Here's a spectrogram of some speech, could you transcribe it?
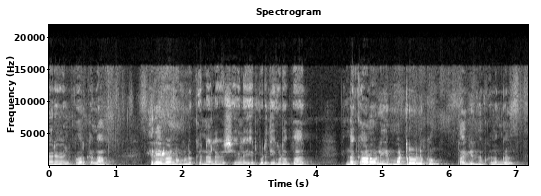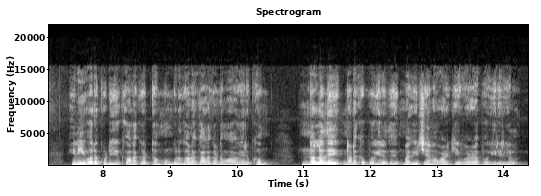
விரைவில் பார்க்கலாம். இறைவன் உங்களுக்கு நல்ல விஷயங்களை ஏற்படுத்தி கொடுப்பார். இந்த காணொளியை மற்றவர்களுக்கும் பகிர்ந்து கொள்ளுங்கள். இனி வரக்கூடிய காலகட்டம் உங்களுக்கான காலகட்டமாக இருக்கும். நல்லதே நடக்கப் போகிறது மகிழ்ச்சியான வாழ்க்கையை வாழப் போகிறீர்கள்.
